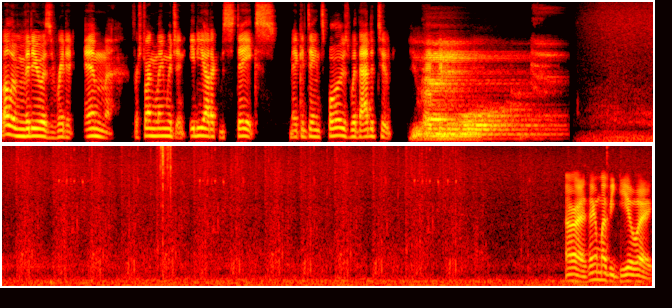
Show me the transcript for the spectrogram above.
Following video is rated M for strong language and idiotic mistakes. May contain spoilers with attitude. Alright, I think it might be DOA.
